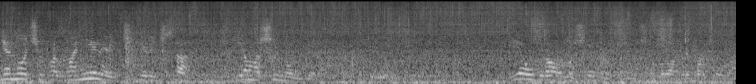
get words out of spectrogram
Мне ночью позвонили в 4 часа, я машину убирал. Я убрал машину, потому что была припаркована.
